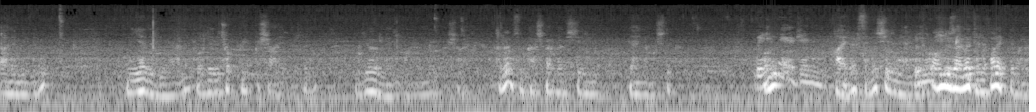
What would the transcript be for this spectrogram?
Lale Bildir'i. Niye dedim yani. O dedi çok büyük bir şairdir dedi. Biliyorum dedim. "o Büyük bir şair. Hatırlıyor musun? Kaşgar'da bir şiirini yayınlamıştık. Benim mi Ece'nin? Hayır senin şiirini yayınladık. Onun üzerine telefon etti bana.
